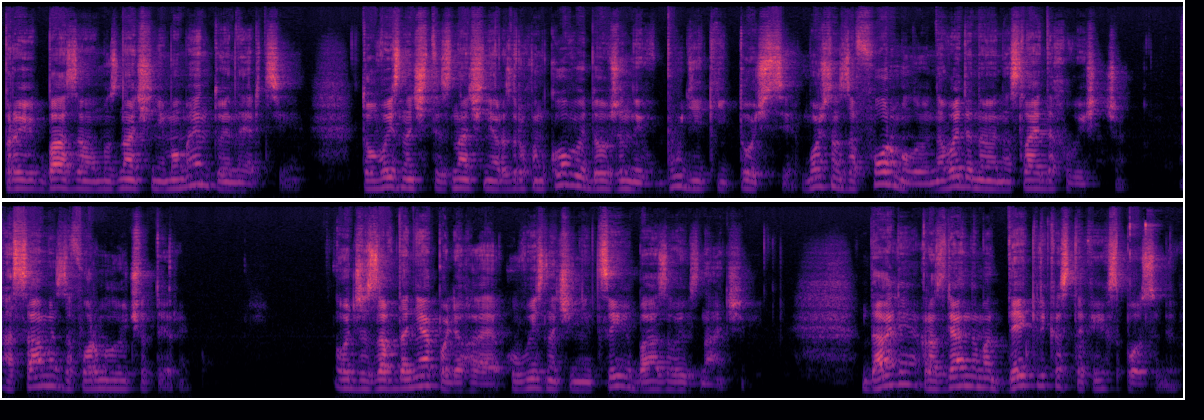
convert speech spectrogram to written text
при базовому значенні моменту інерції, то визначити значення розрахункової довжини в будь-якій точці можна за формулою, наведеною на слайдах вище, а саме за формулою 4. Отже, завдання полягає у визначенні цих базових значень. Далі розглянемо декілька з таких способів.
